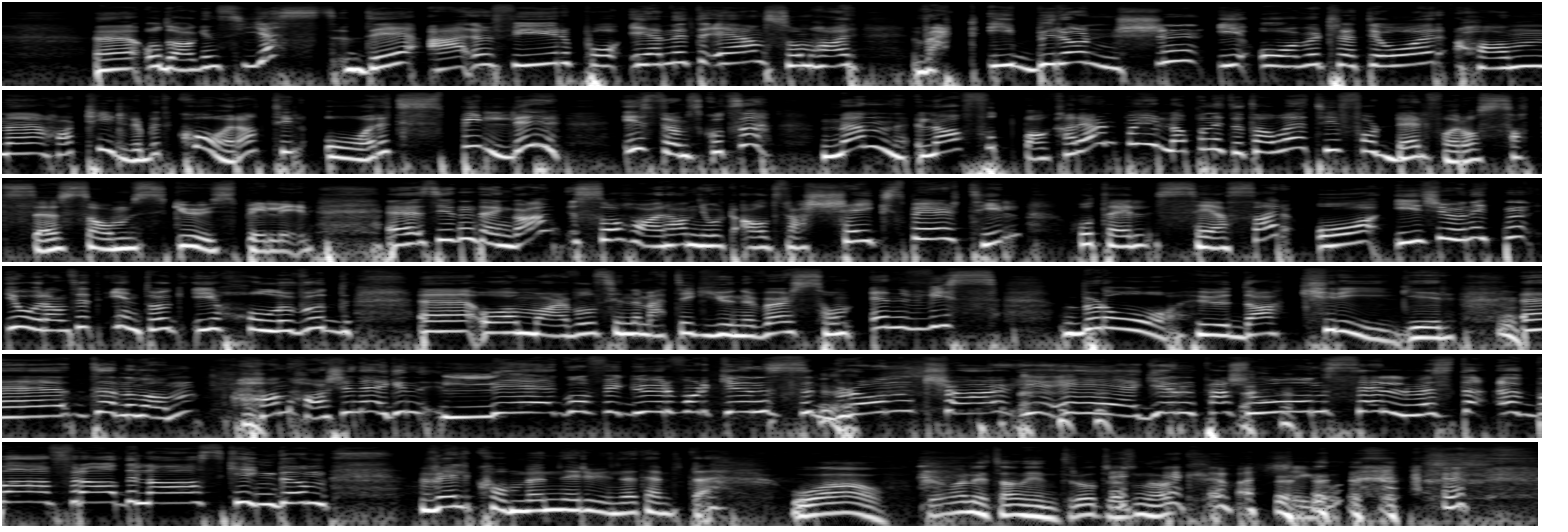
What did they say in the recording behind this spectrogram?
Eh, Og dagens gjest det er en fyr på 191 som har vært i bransjen i over 30 år. Han eh, har tidligere blitt kåra til årets spiller i Strømsgodset, men la fotballkarrieren på hylla på 90-tallet til fordel for å satse som skuespiller. Eh, Siden den gang så har han gjort alt fra Shakespeare til Hotell Cæsar, og i 2019 gjorde han sitt inntog i Hollywood eh, og Marvel Cinematic Universe som en viss blåhuda kriger. Eh, denne mannen han har sin egen Lego-figur, folkens! Bronchar i egen person! Selveste Ubba fra The Last Kingdom! Velkommen, Rune Temte. Wow, det var litt av en intro. Tusen takk. Vær så god.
